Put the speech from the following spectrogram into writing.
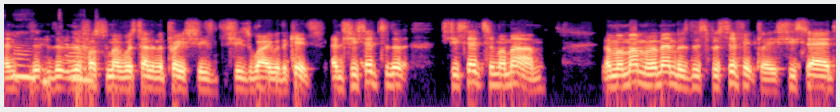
And oh, the, the, the, foster mother was telling the priest she's she's away with the kids. And she said to the she said to my mum, and my mum remembers this specifically, she said,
